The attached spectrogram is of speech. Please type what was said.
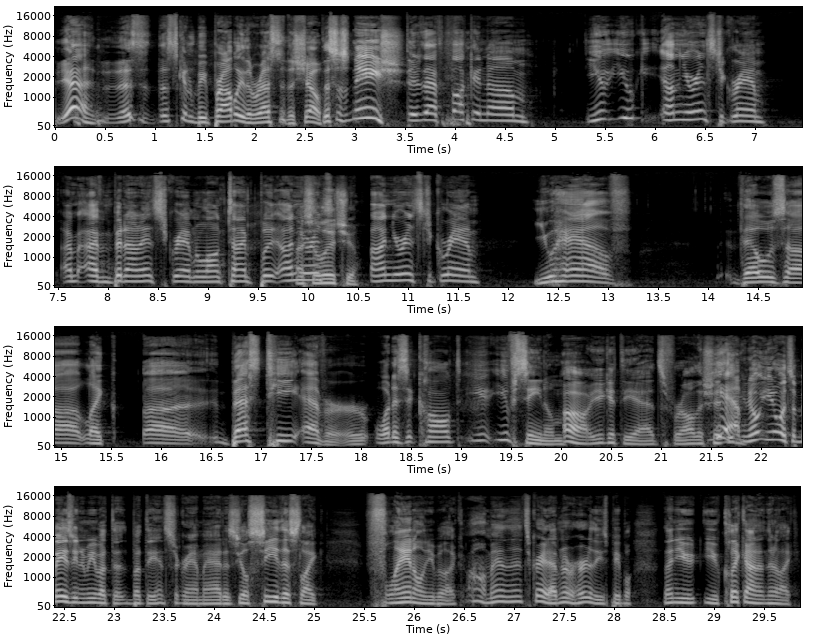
yeah. This is this is gonna be probably the rest of the show. This is niche. there's that fucking um you you on your Instagram. I'm, I haven't been on Instagram in a long time, but on I your salute you. on your Instagram, you have those uh like uh best tea ever or what is it called? You you've seen them. Oh, you get the ads for all the shit. Yeah. You know, you know what's amazing to me about the but the Instagram ad is you'll see this like flannel and you'd be like, oh man, that's great. I've never heard of these people. Then you you click on it and they're like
